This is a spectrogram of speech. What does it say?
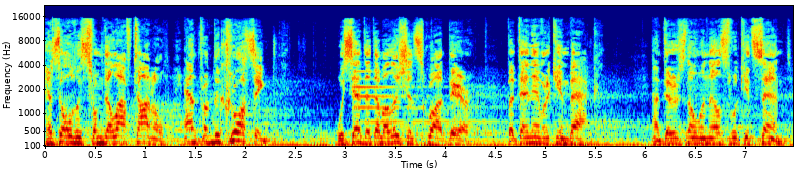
As always from the left tunnel and from the crossing. We sent a demolition squad there, but they never came back. And there is no one else we could send.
